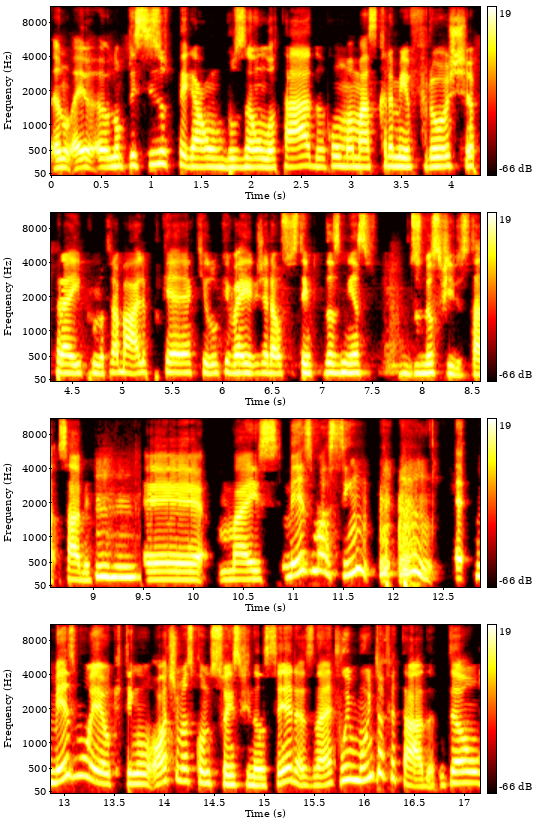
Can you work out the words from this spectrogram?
eu, eu não preciso pegar um busão lotado com uma máscara meio frouxa para ir pro meu trabalho, porque é aquilo que vai gerar o sustento das minhas, dos meus filhos, tá, sabe? Uhum. É, mas mesmo assim, mesmo eu, que tenho ótimas condições financeiras, né, fui muito afetada. Então,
